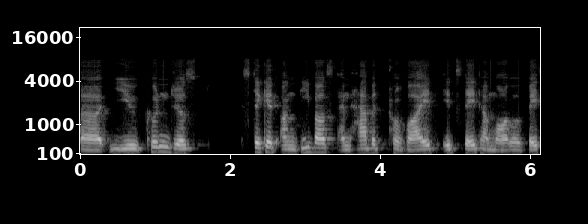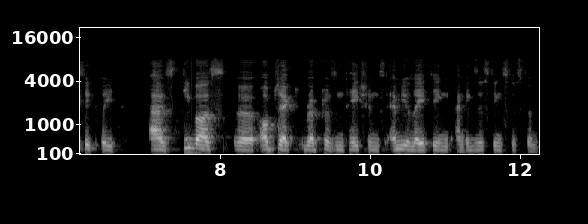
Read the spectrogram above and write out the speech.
uh, you couldn't just stick it on dbus and have it provide its data model basically as dbus uh, object representations emulating an existing system.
